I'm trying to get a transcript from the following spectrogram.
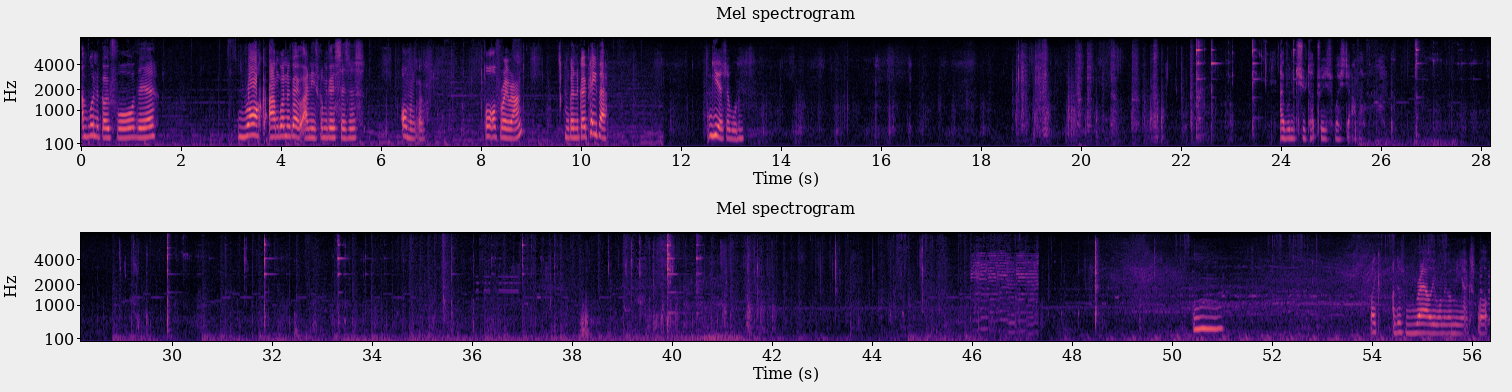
I'm gonna go for the rock. I'm gonna go, and he's gonna go scissors. Oh my god. Auto three round. I'm gonna go paper. Yes, I won him. I wouldn't shoot at trees, waste your ammo. I just rarely want to go my Xbox.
